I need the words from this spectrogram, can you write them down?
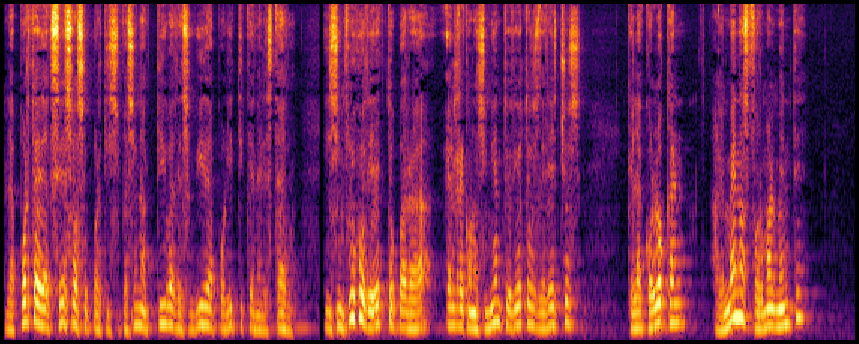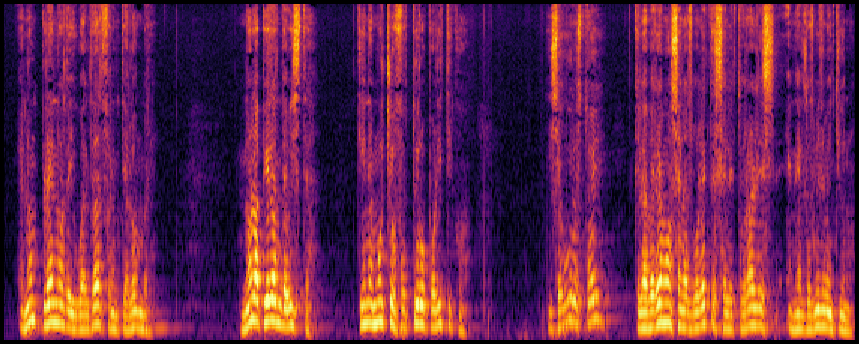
la puerta de acceso a su participación activa de su vida política en el Estado y su influjo directo para el reconocimiento de otros derechos que la colocan, al menos formalmente, en un pleno de igualdad frente al hombre. No la pierdan de vista, tiene mucho futuro político y seguro estoy que la veremos en las boletas electorales en el 2021.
